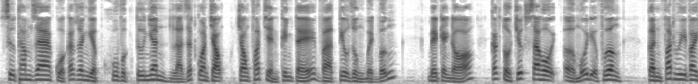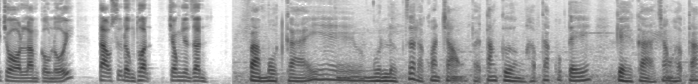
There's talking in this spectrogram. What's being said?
Sự tham gia của các doanh nghiệp khu vực tư nhân là rất quan trọng trong phát triển kinh tế và tiêu dùng bền vững. Bên cạnh đó, các tổ chức xã hội ở mỗi địa phương cần phát huy vai trò làm cầu nối, tạo sự đồng thuận trong nhân dân. Và một cái nguồn lực rất là quan trọng phải tăng cường hợp tác quốc tế, kể cả trong hợp tác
